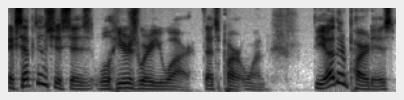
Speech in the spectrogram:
Acceptance just says, well, here's where you are. That's part one. The other part is,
